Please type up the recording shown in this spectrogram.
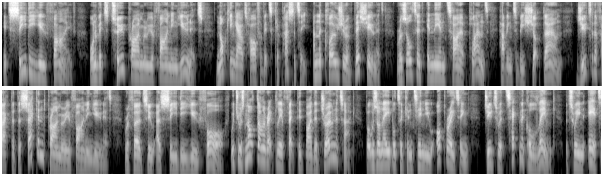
its CDU 5, one of its two primary refining units, knocking out half of its capacity. And the closure of this unit resulted in the entire plant having to be shut down due to the fact that the second primary refining unit, referred to as CDU 4, which was not directly affected by the drone attack but was unable to continue operating due to a technical link between it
